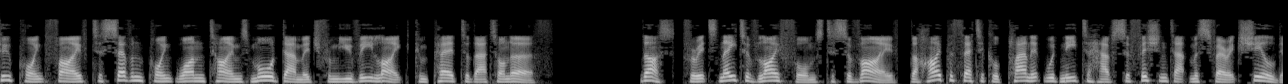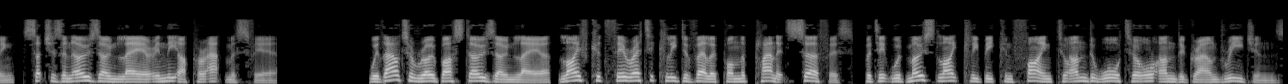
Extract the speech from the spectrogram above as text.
2.5 to 7.1 times more damage from UV light compared to that on Earth. Thus, for its native lifeforms to survive, the hypothetical planet would need to have sufficient atmospheric shielding, such as an ozone layer in the upper atmosphere. Without a robust ozone layer, life could theoretically develop on the planet's surface, but it would most likely be confined to underwater or underground regions.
